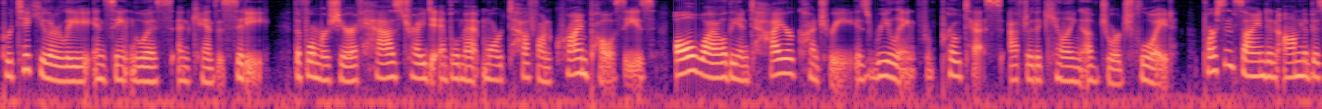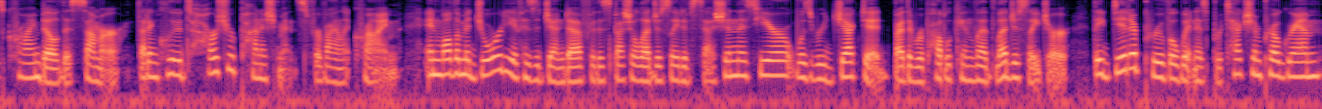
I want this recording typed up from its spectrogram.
particularly in St. Louis and Kansas City. The former sheriff has tried to implement more tough on crime policies, all while the entire country is reeling from protests after the killing of George Floyd. Parson signed an omnibus crime bill this summer that includes harsher punishments for violent crime. And while the majority of his agenda for the special legislative session this year was rejected by the Republican led legislature, they did approve a witness protection program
